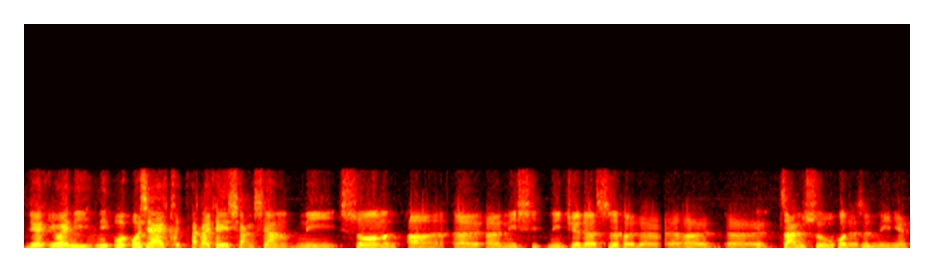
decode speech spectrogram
因为因为你你我我现在可大概可以想象你说呃呃呃你喜你觉得适合的呃呃战术或者是理念，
